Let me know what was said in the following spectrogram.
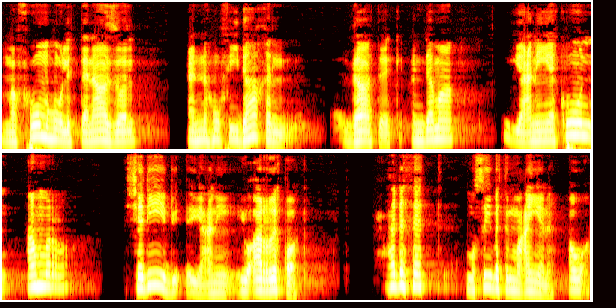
مفهومه للتنازل أنه في داخل ذاتك عندما يعني يكون أمر شديد يعني يؤرقك. حدثت مصيبة معينة أو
